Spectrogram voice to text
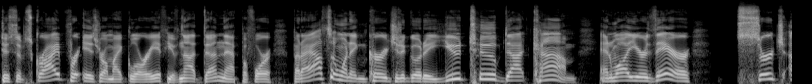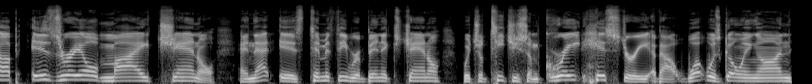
to subscribe for Israel My Glory if you've not done that before. But I also want to encourage you to go to youtube.com. And while you're there, search up Israel My Channel, and that is Timothy Rabinek's channel, which will teach you some great history about what was going on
